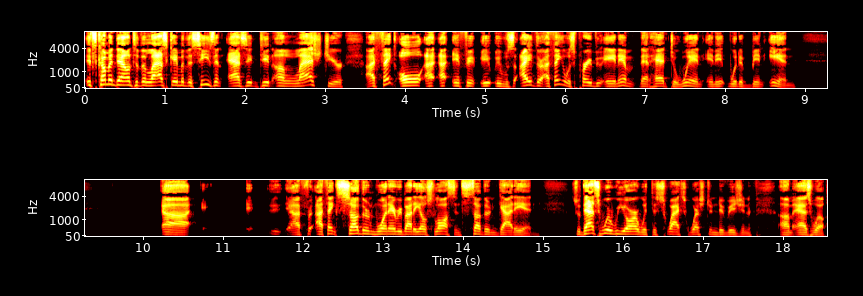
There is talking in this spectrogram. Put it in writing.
it's coming down to the last game of the season as it did on last year. I think all if it, it, it was either I think it was Prairie View A&M that had to win and it would have been in. Uh, I, I think Southern won, everybody else lost, and Southern got in. So that's where we are with the SWAC's Western Division um, as well.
